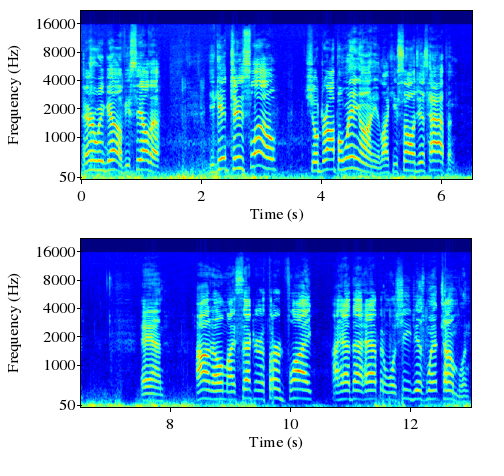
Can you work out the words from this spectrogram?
There we go. If you see all the, you get too slow, she'll drop a wing on you like you saw just happen. And I don't know, my second or third flight, I had that happen. Well, she just went tumbling.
